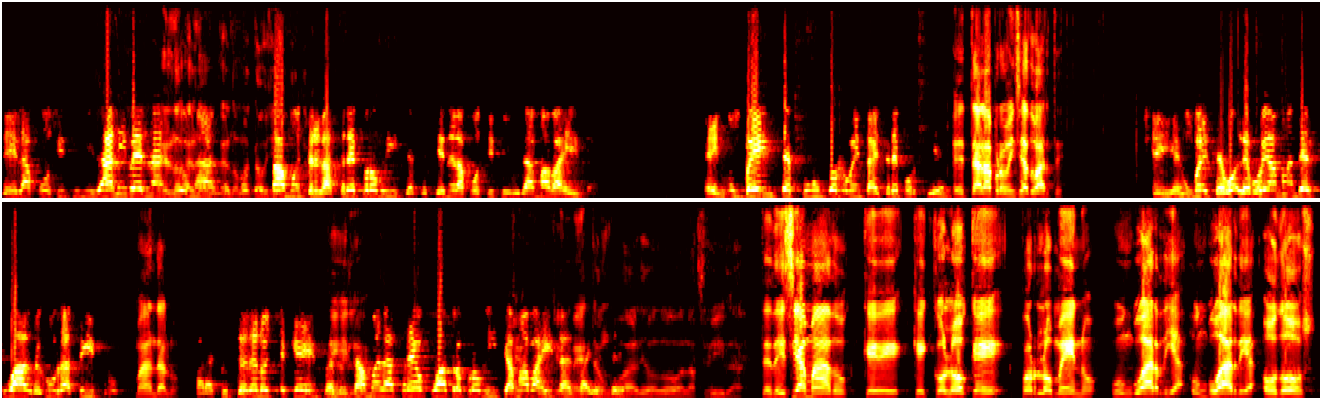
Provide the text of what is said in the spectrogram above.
De la positividad a nivel Él no- él no- nacional, él no me nosotros estamos entre las tres provincias que tienen la positividad más bajita, en un 20.93%. ¿Está la provincia de Duarte? Sí, en un, le voy a mandar el cuadro en un ratito Mándalo. para que ustedes lo chequen, pero Dile. estamos en las tres o cuatro provincias más bajitas del país. un guardia o dos a la fila. Te dice Amado que, que coloque por lo menos un guardia, un guardia o dos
